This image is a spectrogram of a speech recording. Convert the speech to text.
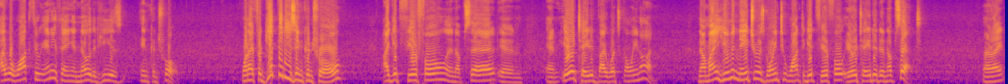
I will walk through anything and know that He is in control. When I forget that He's in control, I get fearful and upset and, and irritated by what's going on. Now, my human nature is going to want to get fearful, irritated, and upset. All right?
